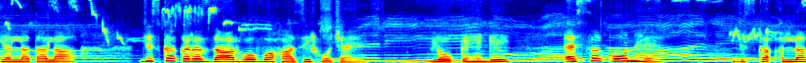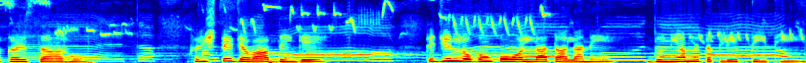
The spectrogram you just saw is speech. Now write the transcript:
कि अल्लाह ताला जिसका कर्ज़दार हो वह हाज़िर हो जाए। लोग कहेंगे, ऐसा कौन है जिसका अल्लाह कर्ज़दार हो? फरिश्ते जवाब देंगे कि जिन लोगों को अल्लाह ताला ने दुनिया में तकलीफ़ दी थी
